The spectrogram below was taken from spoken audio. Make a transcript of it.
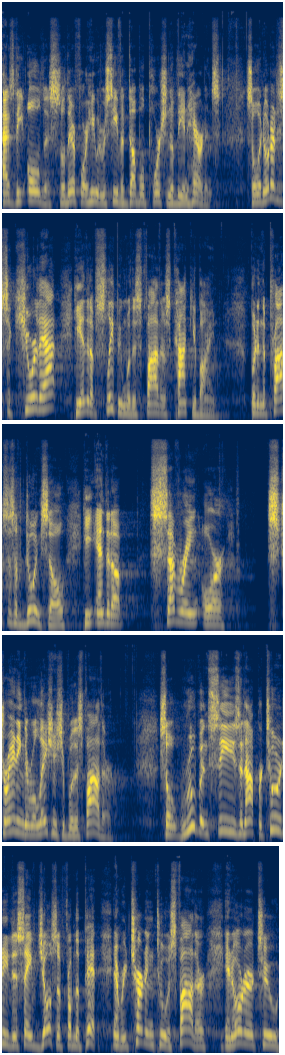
as the oldest, so therefore he would receive a double portion of the inheritance. So, in order to secure that, he ended up sleeping with his father's concubine. But in the process of doing so, he ended up severing or straining the relationship with his father. So Reuben sees an opportunity to save Joseph from the pit and returning to his father in order to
